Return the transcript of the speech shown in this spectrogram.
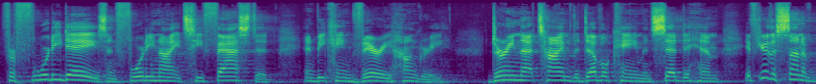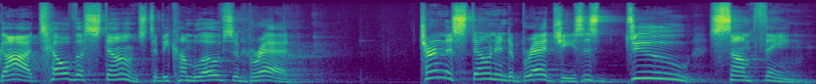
For 40 days and 40 nights he fasted and became very hungry. During that time, the devil came and said to him, If you're the Son of God, tell the stones to become loaves of bread. Turn this stone into bread, Jesus. Do something.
